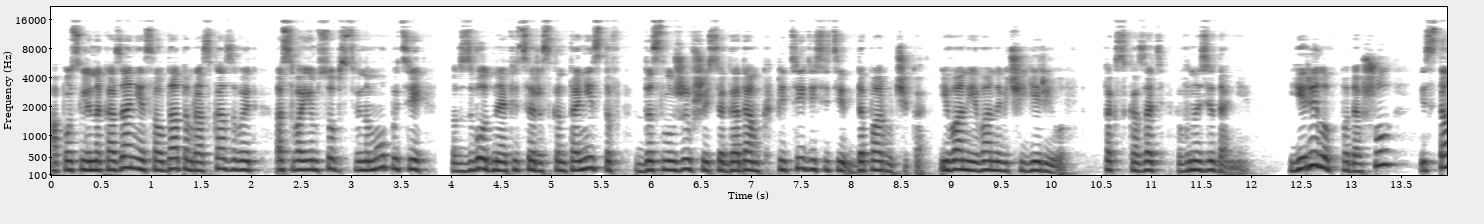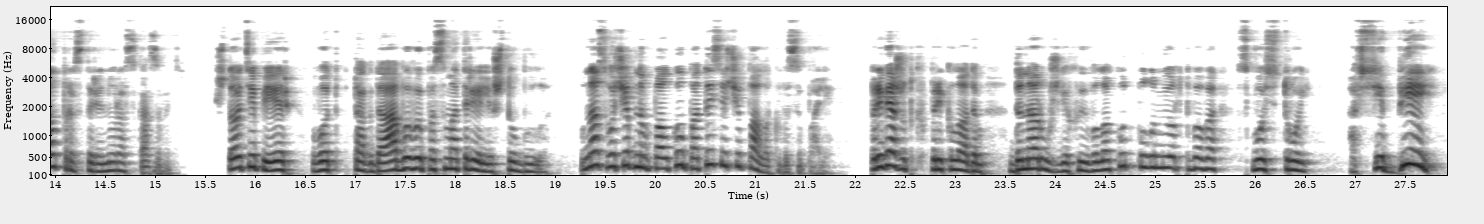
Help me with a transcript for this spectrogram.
а после наказания солдатам рассказывает о своем собственном опыте взводный офицер из кантонистов, дослужившийся годам к 50 до поручика, Иван Иванович Ерилов, так сказать, в назидание. Ерилов подошел и стал про старину рассказывать. Что теперь? Вот тогда бы вы посмотрели, что было. У нас в учебном полку по тысяче палок высыпали. Привяжут к прикладам, да на и волокут полумертвого сквозь строй. А все бей!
